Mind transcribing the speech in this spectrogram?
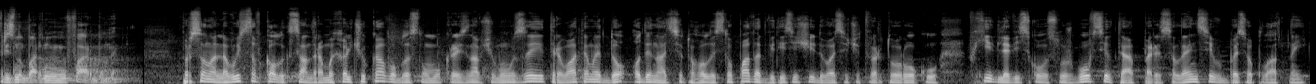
різнобарвними фарбами. Персональна виставка Олександра Михальчука в обласному краєзнавчому музеї триватиме до 11 листопада 2024 року. Вхід для військовослужбовців та переселенців безоплатний.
